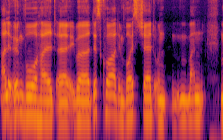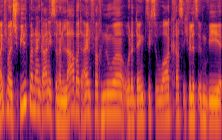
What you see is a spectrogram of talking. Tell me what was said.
alle irgendwo halt äh, über Discord, im Voice-Chat und man, manchmal spielt man dann gar nicht, sondern labert einfach nur oder denkt sich so, wow, krass, ich will jetzt irgendwie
